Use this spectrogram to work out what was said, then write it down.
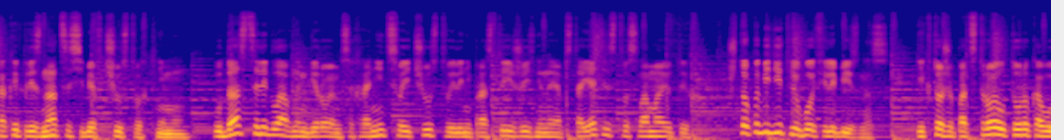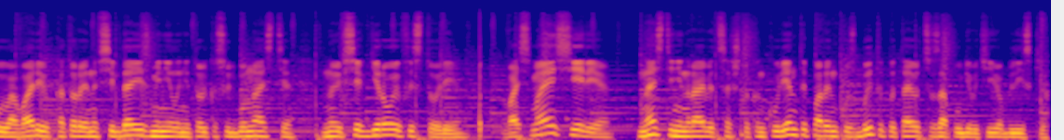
как и признаться себе в чувствах к нему. Удастся ли главным героям сохранить свои чувства или непростые жизненные обстоятельства сломают их? Что победит любовь или бизнес? И кто же подстроил ту роковую аварию, которая навсегда изменила не только судьбу Насти, но и всех героев истории? Восьмая серия. Насте не нравится, что конкуренты по рынку сбыта пытаются запугивать ее близких.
